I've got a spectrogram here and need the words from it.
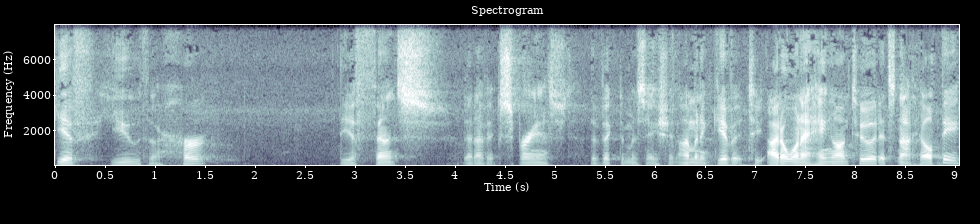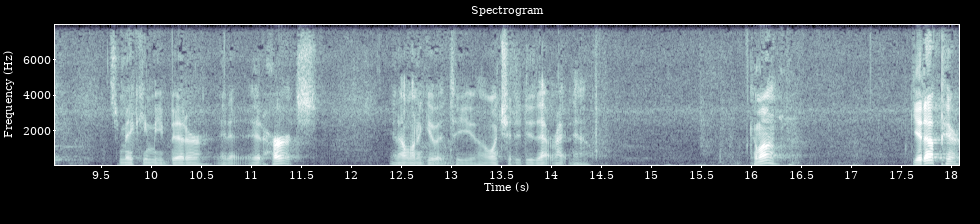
give you the hurt, the offense that I've experienced, the victimization. I'm going to give it to you. I don't want to hang on to it. It's not healthy. It's making me bitter, and it, it hurts and I want to give it to you. I want you to do that right now. Come on. Get up here.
